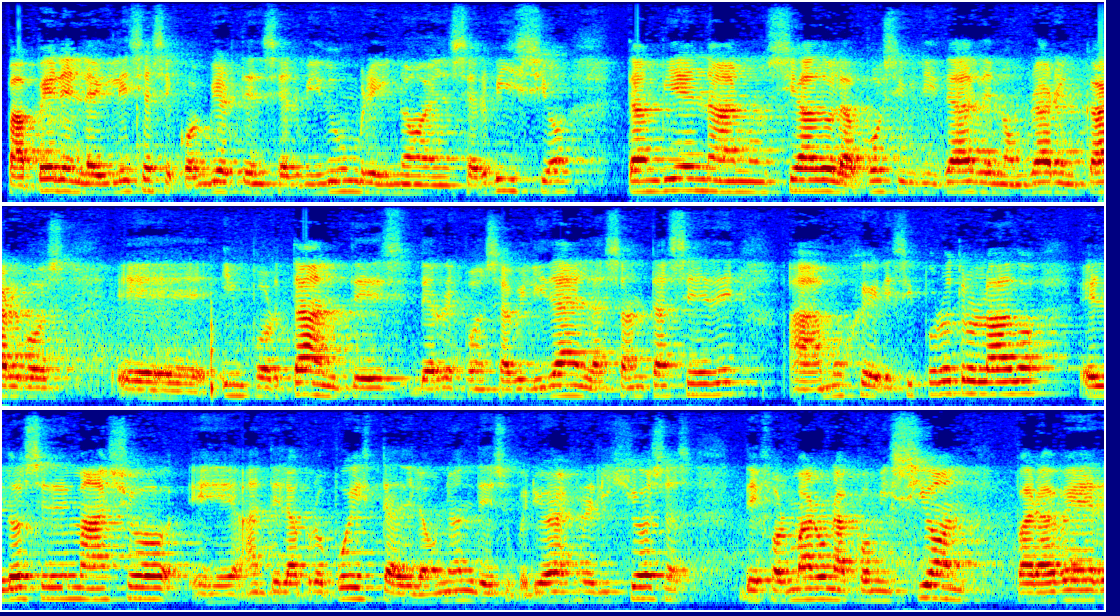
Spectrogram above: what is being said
papel en la iglesia se convierte en servidumbre y no en servicio. También ha anunciado la posibilidad de nombrar encargos eh, importantes de responsabilidad en la Santa Sede a mujeres. Y por otro lado, el 12 de mayo, eh, ante la propuesta de la Unión de Superiores Religiosas de formar una comisión para ver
